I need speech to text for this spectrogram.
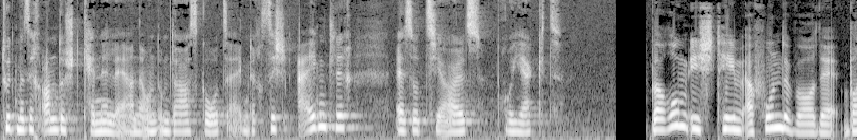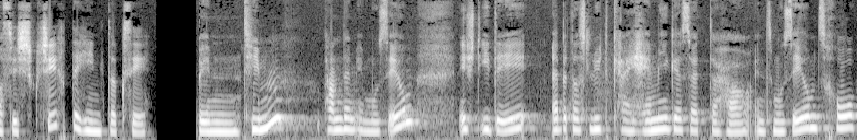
tut man sich anders kennenlernen und um das geht es eigentlich. Es ist eigentlich ein soziales Projekt. Warum ist Team erfunden worden? Was ist die Geschichte dahinter? Beim Team Tandem im Museum ist die Idee, eben, dass Leute keine Hemmungen sollten haben, ins Museum zu kommen,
